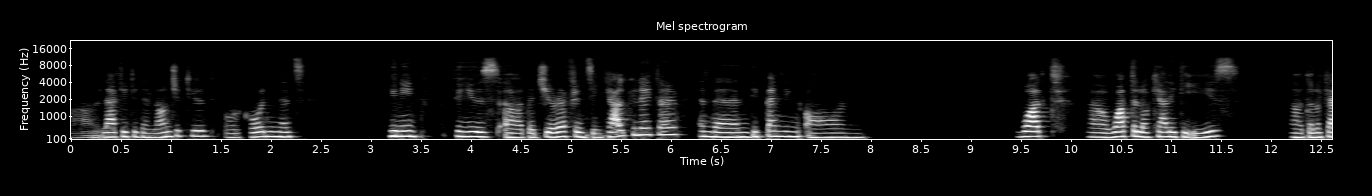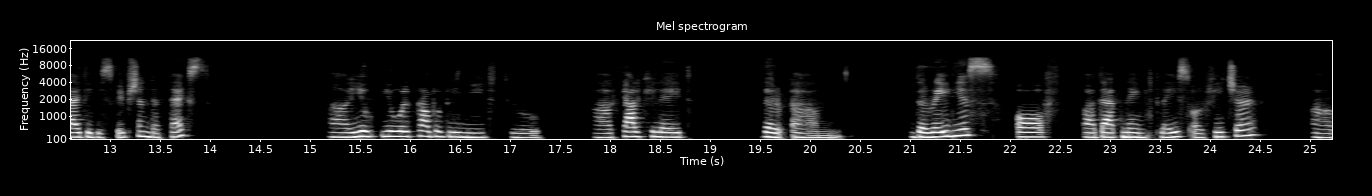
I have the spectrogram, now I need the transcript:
uh, latitude and longitude or coordinates, you need to use uh, the georeferencing calculator and then depending on what, uh, what the locality is, the locality description, the text, you, you will probably need to calculate the, um, the radius of that named place or feature, uh,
